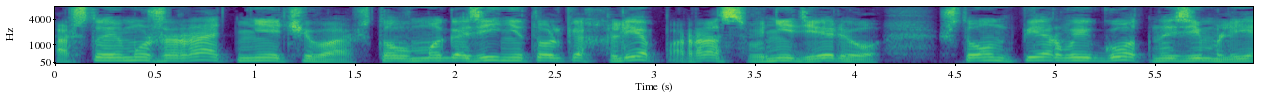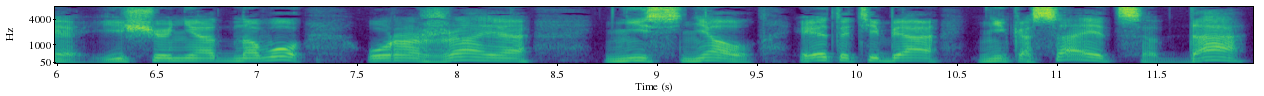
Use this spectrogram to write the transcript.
а что ему жрать нечего, что в магазине только хлеб раз в неделю, что он первый год на земле, еще ни одного урожая не снял, это тебя не касается, да?»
